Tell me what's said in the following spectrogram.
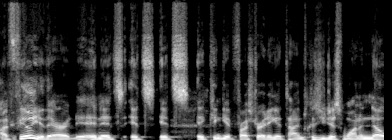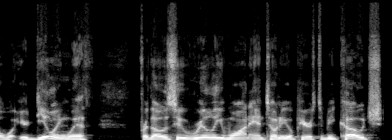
I feel you there, and it's it's it's it can get frustrating at times because you just want to know what you're dealing with. For those who really want Antonio Pierce to be coach,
